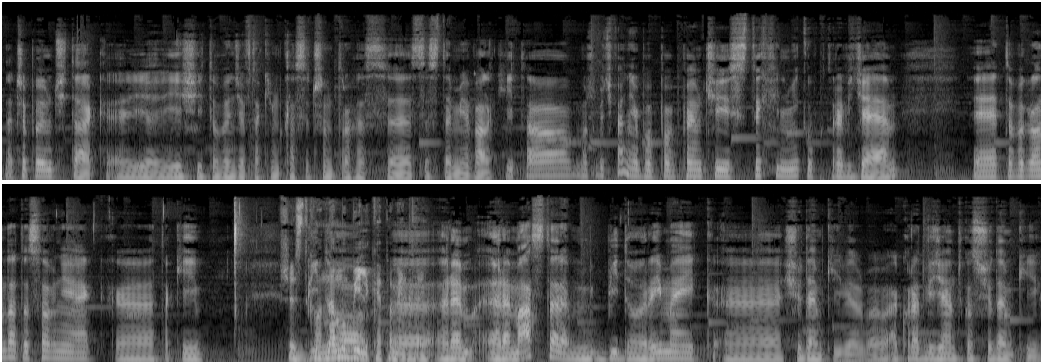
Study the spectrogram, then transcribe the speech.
Znaczy powiem ci tak, e, jeśli to będzie w takim klasycznym trochę systemie walki, to może być fajnie, bo powiem ci z tych filmików, które widziałem, e, to wygląda dosłownie jak e, taki wszystko Bido, na mobilkę, pamiętaj. Rem, remaster, Bido remake e, siódemki, wiesz, bo akurat widziałem tylko z siódemki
